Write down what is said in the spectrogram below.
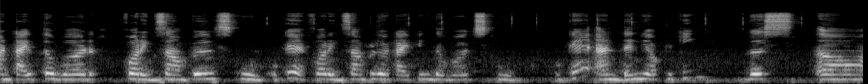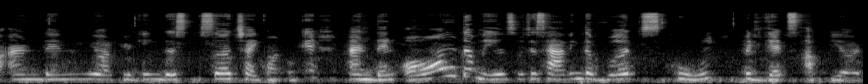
and type the word for example school okay? For example you're typing the word school okay? And then you're clicking this uh, and then you are clicking this search icon okay and then all the mails which is having the word school it gets appeared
